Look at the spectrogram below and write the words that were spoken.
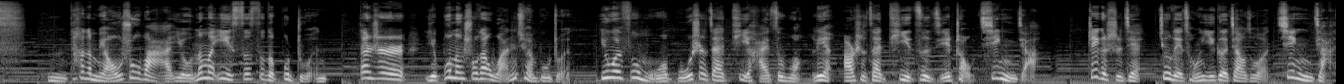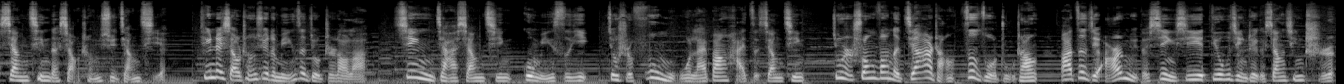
嗯，他的描述吧有那么一丝丝的不准，但是也不能说他完全不准，因为父母不是在替孩子网恋，而是在替自己找亲家。这个事件就得从一个叫做亲家相亲的小程序讲起，听这小程序的名字就知道了，亲家相亲，顾名思义就是父母来帮孩子相亲。就是双方的家长自作主张，把自己儿女的信息丢进这个相亲池，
